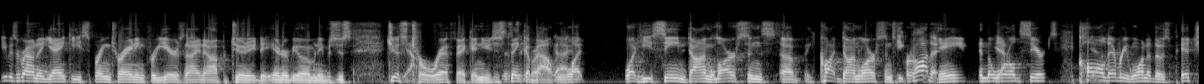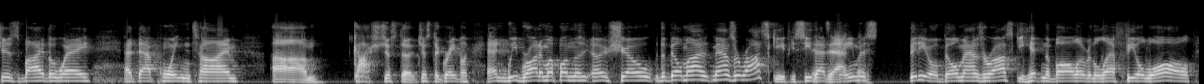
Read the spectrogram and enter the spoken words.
He was around a Yankee spring training for years, and I had an opportunity to interview him, and he was just just Yeah. terrific. And you just think about guy. what what he's seen. Don Larsen's uh, he caught Don Larsen's He perfect game in the Yeah. World Series. Called Yeah. every one of those pitches, by the way, at that point in time. Um, gosh, just a just a great. And we brought him up on the uh, show, the Bill Ma- Mazeroski. If you see that Exactly. famous video of Bill Mazeroski hitting the ball over the left field wall,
